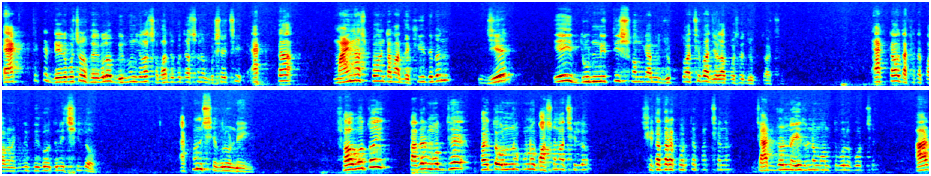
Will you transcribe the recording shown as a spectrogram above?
এক থেকে দেড় বছর হয়ে গেল বীরভূম জেলার সভাধিপতি আসনে বসেছি একটা মাইনাস পয়েন্ট আমার দেখিয়ে দেবেন যে এই দুর্নীতির সঙ্গে আমি যুক্ত আছি বা জেলা পরিষদ যুক্ত আছি। একটাও দেখাতে পারব না, কিন্তু বিগত দিনে ছিল। এখন সেগুলো নেই। সর্বতই তাদের মধ্যে হয়তো অন্য কোনো বাসনা ছিল, সেটা তারা করতে পারছে না। যার জন্য এই ধরনের মন্তব্যগুলো করছে। আর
